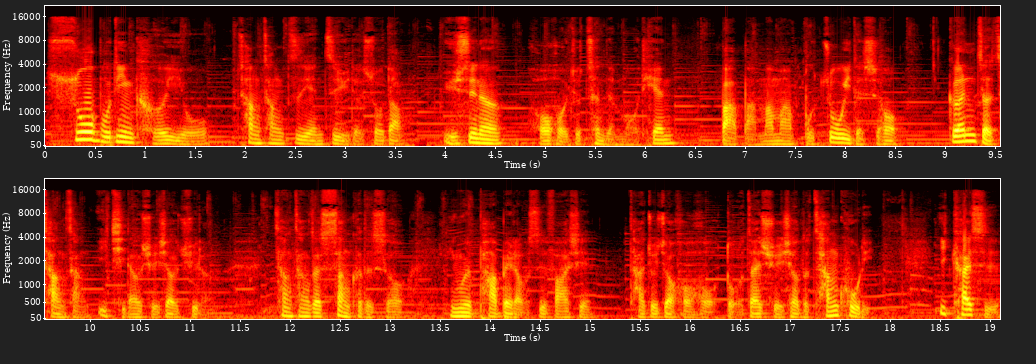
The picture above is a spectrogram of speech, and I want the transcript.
说不定可以哦。畅畅自言自语的说道。于是呢，吼吼就趁着某天爸爸妈妈不注意的时候，跟着畅畅一起到学校去了。畅畅在上课的时候，因为怕被老师发现，他就叫吼吼躲在学校的仓库里。一开始，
